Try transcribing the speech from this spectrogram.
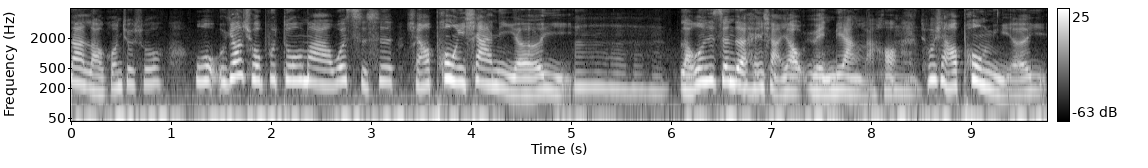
那老公就说：“我我要求不多嘛，我只是想要碰一下你而已。”嗯嗯嗯嗯老公是真的很想要原谅了哈，我想要碰你而已。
